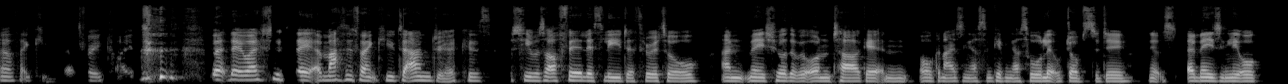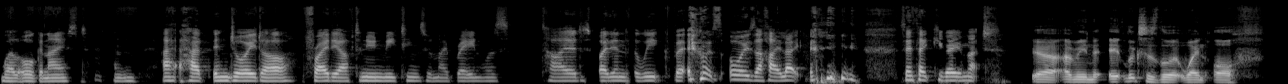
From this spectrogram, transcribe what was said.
Oh, thank you. that's very kind. but no, I should say a massive thank you to Andrea because she was our fearless leader through it all and made sure that we are on target and organising us and giving us all little jobs to do. It was amazingly or- well organised. And I had enjoyed our Friday afternoon meetings when my brain was tired by the end of the week, but it was always a highlight. so thank you very much. Yeah, I mean, it looks as though it went off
